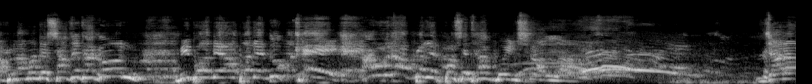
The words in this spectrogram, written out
আপনারা আমাদের সাথে থাকুন। বিপদে, আপদে, দুঃখে আমরা আপনাদের পাশে থাকব ইনশাআল্লাহ। যারা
